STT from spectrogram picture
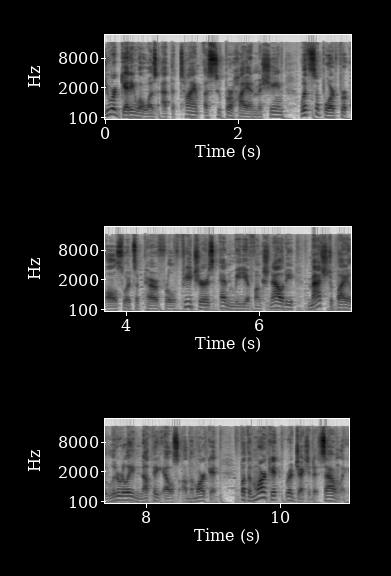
you were getting what was at the time a super high-end machine with support for all sorts of peripheral features and media functionality matched by literally nothing else on the market, but the market rejected it soundly.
